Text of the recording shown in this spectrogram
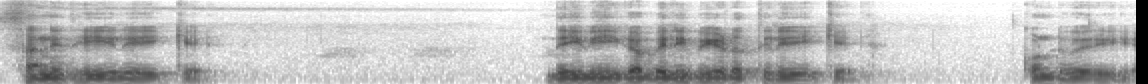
സന്നിധിയിലേക്ക് ദൈവീക ബലിപീഠത്തിലേക്ക് കൊണ്ടുവരിക.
